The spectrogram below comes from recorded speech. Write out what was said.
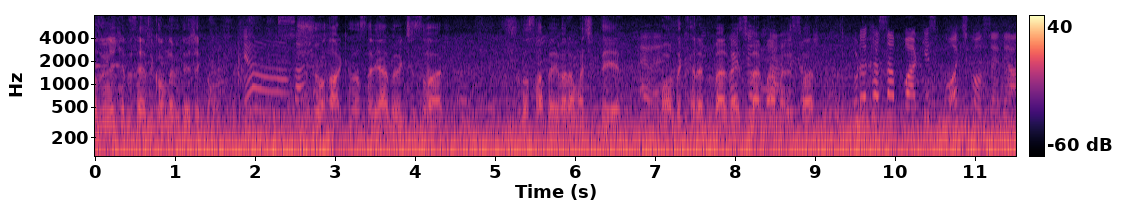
Az önce kedi sevdik onu da video çektim. Ya. Şu arkada Sarıyer börekçisi var. Şurada Subway var ama açık değil. Evet. Orada karabiber ve Orası çok etiler güzel. marmeris var. Burada kasap var. Keşke bu açık olsaydı ya.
